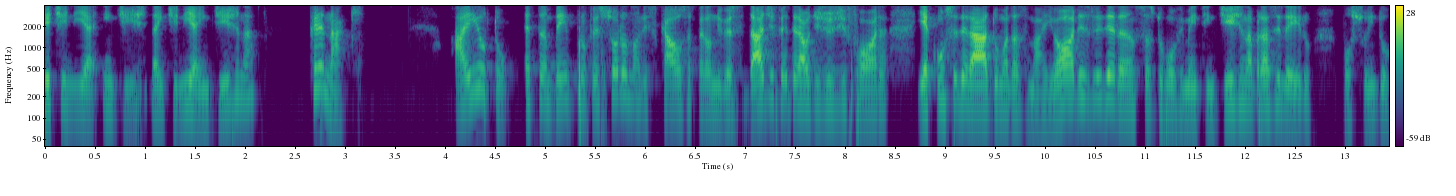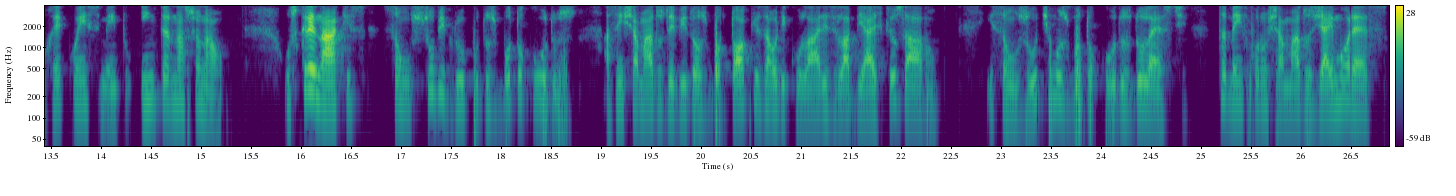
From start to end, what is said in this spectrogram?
de etnia indígena, da etnia indígena Krenak. Ailton é também professor honoris causa pela Universidade Federal de Juiz de Fora e é considerado uma das maiores lideranças do movimento indígena brasileiro, possuindo reconhecimento internacional. Os Krenaks são um subgrupo dos botocudos, assim chamados devido aos botoques auriculares e labiais que usavam, e são os últimos botocudos do leste. Também foram chamados de aimorés.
